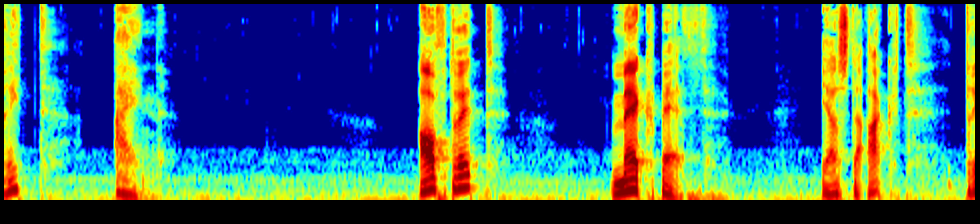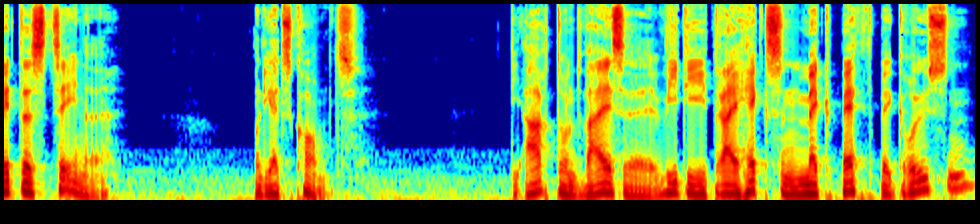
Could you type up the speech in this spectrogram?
tritt ein. Auftritt Macbeth. Erster Akt, dritte Szene. Und jetzt kommt's. Die Art und Weise, wie die drei Hexen Macbeth begrüßen,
